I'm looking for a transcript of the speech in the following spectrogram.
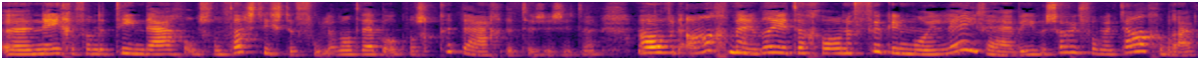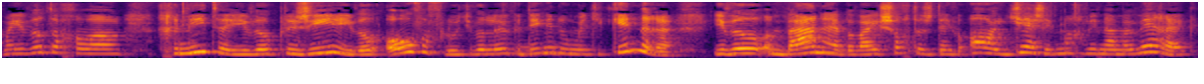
uh, 9 van de 10 dagen ons fantastisch te voelen. Want we hebben ook wel eens kutdagen ertussen zitten. Maar over het algemeen wil je toch gewoon een fucking mooi leven hebben. Sorry voor mijn taalgebruik. Maar je wilt toch gewoon genieten. Je wil plezier. Je wil overvloed. Je wil leuke dingen doen met je kinderen. Je wil een baan hebben waar je ochtends denkt: oh yes, ik mag weer naar mijn werk.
